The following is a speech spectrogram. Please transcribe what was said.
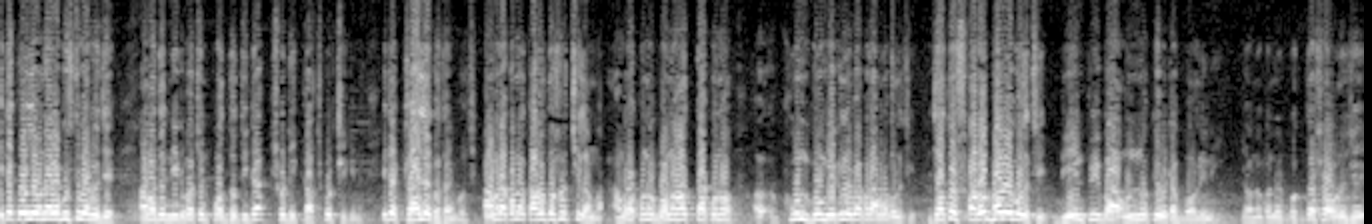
এটা করলে ওনারা বুঝতে পারবে যে আমাদের নির্বাচন পদ্ধতিটা সঠিক কাজ করছে কিনা। এটা ট্রায়ালের কথা আমি বলছি। আমরা কোনো কারও দোষর ছিলাম না। আমরা কোনো গণহত্যা, কোনো খুন, গুম এগুলোর ব্যাপারে আমরা বলেছি। যত সরবভাবে বলেছি বিএনপি বা অন্য কেউ এটা বলেনি। জনগণের প্রত্যাশা অনুযায়ী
